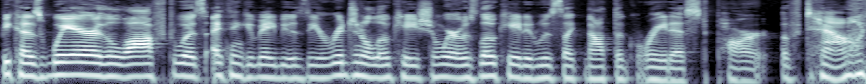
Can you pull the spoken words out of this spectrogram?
because where the loft was, I think it maybe was the original location where it was located was like not the greatest part of town.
